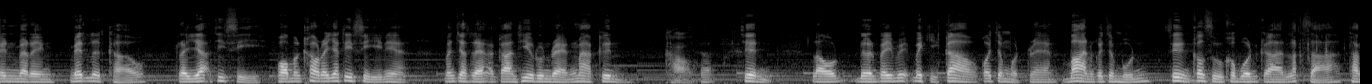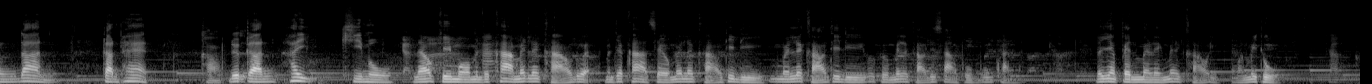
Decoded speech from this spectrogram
เป็นมะเร็งเม็ดเลือดขาวระยะที่ 4 พอมันเข้าระยะที่4เนี่ยมันจะแสดงอาการที่รุนแรงมากขึ้นครับครับเช่นเราเดินไปไม่ไม่กี่ก้าวก็จะหมดแรง บ้านก็จะหมุน ซึ่งเข้าสู่กระบวนการรักษาทางด้านการแพทย์ครับด้วยการให้คีโม แล้วคีโมมันจะฆ่าเม็ดเลือดขาวด้วย มันจะฆ่าเซลล์เม็ดเลือดขาวที่ดี เม็ดเลือดขาวที่ดีก็คือเม็ดเลือดขาวที่สร้างภูมิคุ้มกัน แล้วยังเป็นมะเร็งเม็ดเลือดขาวอีก มันไม่ถูก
